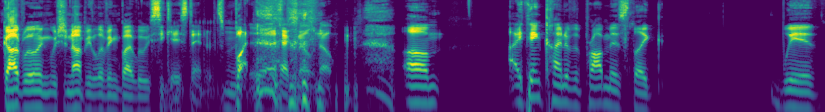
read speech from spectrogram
God willing, we should not be living by Louis C.K. standards. Mm. But Yeah, heck no, no. Um, I think kind of the problem is like with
